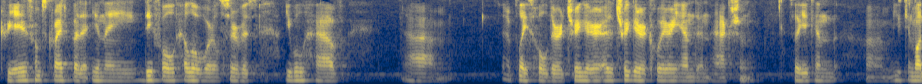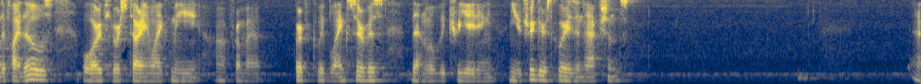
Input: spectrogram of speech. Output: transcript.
created from scratch. But in a default Hello World service, you will have um, a placeholder trigger, a trigger, a query, and an action. So you can um, you can modify those, or if you're starting like me uh, from a perfectly blank service, then we'll be creating new triggers, queries, and actions. Uh,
